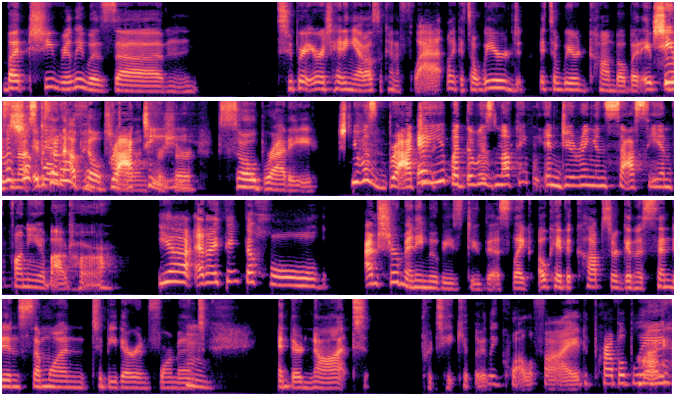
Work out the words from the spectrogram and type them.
But she really was um super irritating yet also kind of flat. Like it's a weird, it's a weird combo. But it, she it was, was, just it was an uphill bratty. challenge for sure. So bratty. She was bratty, and, but there was nothing enduring and sassy and funny about her. Yeah, and I think the whole I'm sure many movies do this. Like, okay, the cops are going to send in someone to be their informant mm. and they're not particularly qualified probably. Right.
